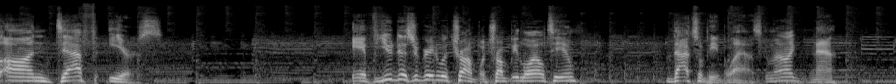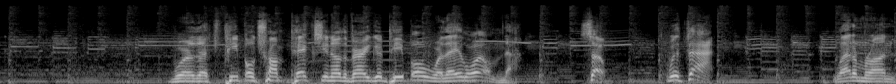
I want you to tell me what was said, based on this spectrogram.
on deaf ears. If you disagreed with Trump, would Trump be loyal to you? That's what people ask. And they're like, nah. Were the people Trump picks, you know, the very good people, were they loyal? Nah. So, with that, let them run.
